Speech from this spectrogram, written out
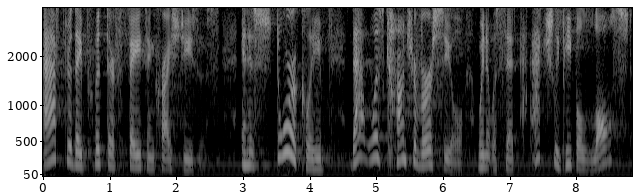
after they put their faith in Christ Jesus. And historically, that was controversial when it was said. Actually, people lost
